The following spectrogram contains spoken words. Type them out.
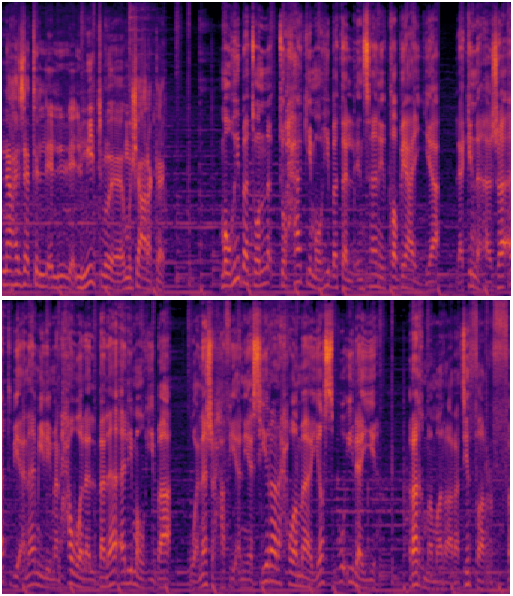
ناهزت ال 100 مشاركة. موهبة تحاكي موهبة الإنسان الطبيعي لكنها جاءت بأنامل من حول البلاء لموهبة ونجح في أن يسير نحو ما يصبو إليه رغم مرارة الظرف.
